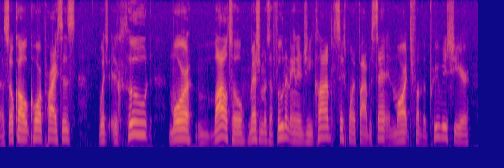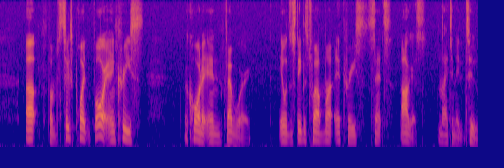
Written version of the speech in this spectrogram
Uh, so-called core prices, which include more volatile measurements of food and energy, climbed 6.5% in March from the previous year, up from 6.4 increase recorded in February. It was the steepest 12-month increase since August 1982.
